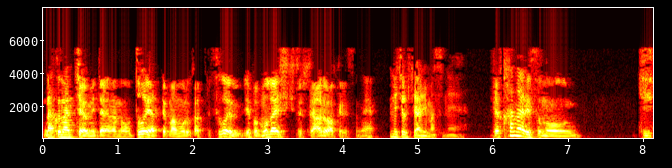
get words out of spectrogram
なくなっちゃうみたいなのをどうやって守るかって、すごい、やっぱ問題意識としてあるわけですね。めちゃくちゃありますね。じゃあかなりその、実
